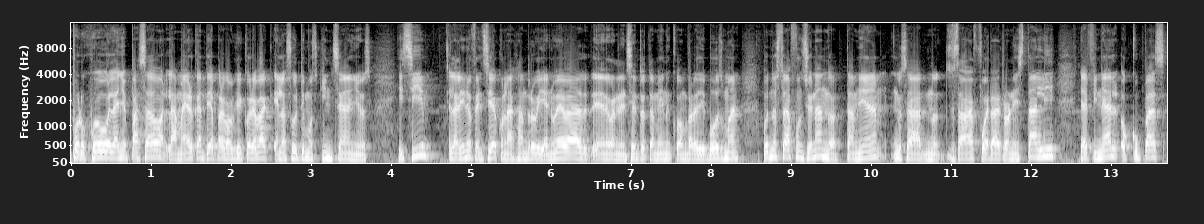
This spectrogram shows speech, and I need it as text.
por juego el año pasado, la mayor cantidad para cualquier coreback en los últimos 15 años. Y sí, la línea ofensiva con Alejandro Villanueva, eh, en el centro también con Brady Bosman, pues no estaba funcionando. También, o sea, estaba fuera Ronnie Stanley. Y al final ocupas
